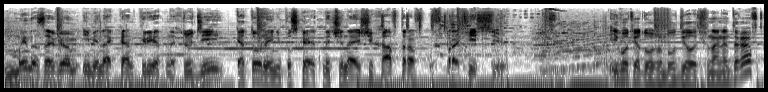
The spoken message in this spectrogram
Мы назовем имена конкретных людей, которые не пускают начинающих авторов в профессию. И вот я должен был делать финальный драфт,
